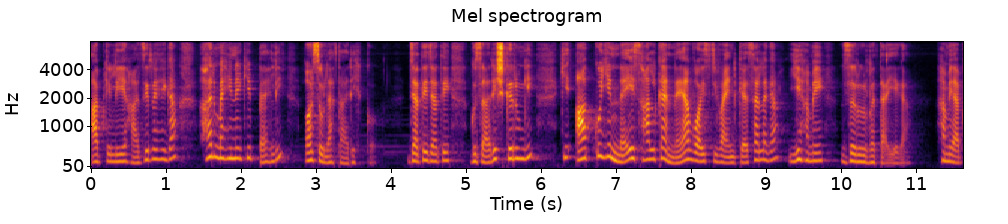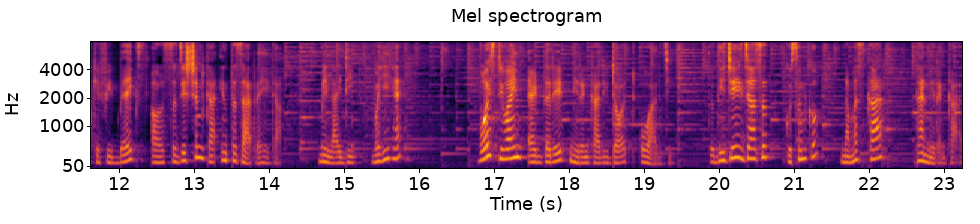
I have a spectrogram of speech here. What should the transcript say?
आपके लिए हाजिर रहेगा हर महीने की पहली और सोलह तारीख को। जाते जाते गुजारिश करूँगी कि आपको ये नए साल का नया वॉइस डिवाइन कैसा लगा, ये हमें ज़रूर बताइएगा। हमें आपके फीडबैक्स और सजेशन का इंतज़ार रहेगा। मेल आईडी वही है Voice Divine at the rate Nirankari dot O R G तो दीजिए इजाज़त, कुसुम को नमस्कार, धन निरंकार।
